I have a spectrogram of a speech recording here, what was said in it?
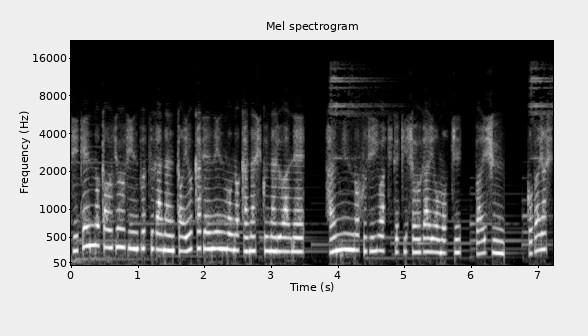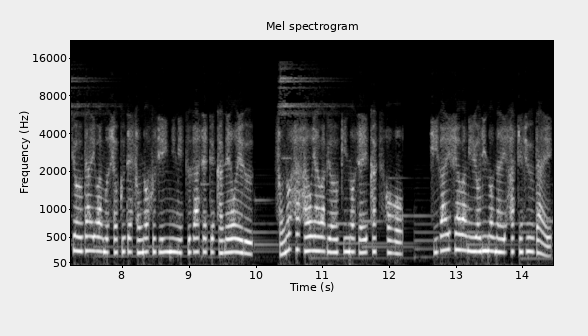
事件の登場人物がなんというか全員もの悲しくなるわね。犯人の藤井は知的障害を持ち、売春。小林兄弟は無職でその藤井に貢がせて金を得る。その母親は病気の生活保護。被害者は身寄りのない80代。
